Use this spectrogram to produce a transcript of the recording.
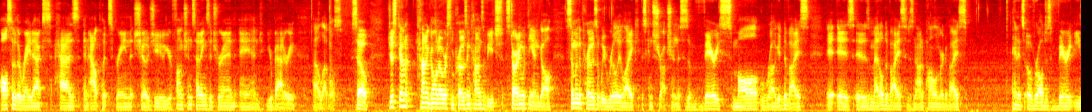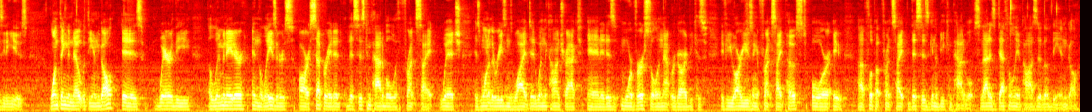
Also, the RAID-X has an output screen that shows you your function settings that you're in and your battery uh, levels. So just kind of going over some pros and cons of each, starting with the NGAL. Some of the pros that we really like is construction. This is a very small, rugged device. It is, it is a metal device, it is not a polymer device, and it's overall just very easy to use. One thing to note with the NGAL is where the illuminator and the lasers are separated, this is compatible with a front sight, which is one of the reasons why it did win the contract, and it is more versatile in that regard because if you are using a front sight post or a uh, flip up front sight, this is going to be compatible. So that is definitely a positive of the NGAL.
